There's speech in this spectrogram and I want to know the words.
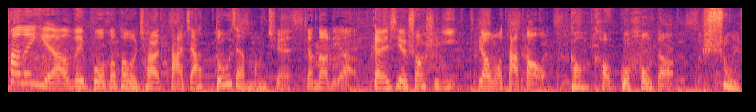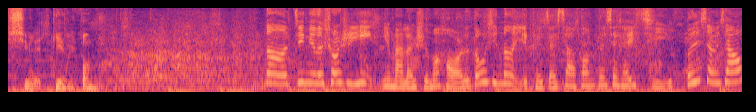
看了一眼啊，微博和朋友圈，大家都在蒙圈。讲道理啊，感谢双十一，让我达到高考过后的数学巅峰。那今年的双十一，你买了什么好玩的东西呢？也可以在下方跟夏夏一起分享一下哦。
